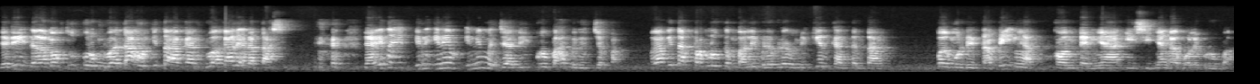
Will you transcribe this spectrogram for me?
jadi dalam waktu kurun dua tahun kita akan dua kali adaptasi nah itu ini ini ini menjadi perubahan begitu cepat. Maka kita perlu kembali benar-benar memikirkan tentang pemudik. Tapi ingat kontennya, isinya nggak boleh berubah,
